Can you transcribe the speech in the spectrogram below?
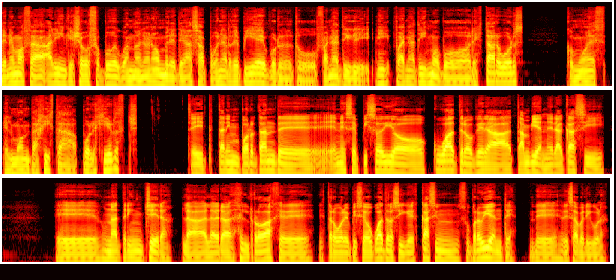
Tenemos a alguien que yo supongo que cuando lo nombre te vas a poner de pie por tu fanatismo por Star Wars, como es el montajista Paul Hirsch, Sí, tan importante en ese episodio 4 que era también, era casi eh, una trinchera la, el rodaje de, Star Wars episodio 4, así que es casi un superviviente de, de esa película.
